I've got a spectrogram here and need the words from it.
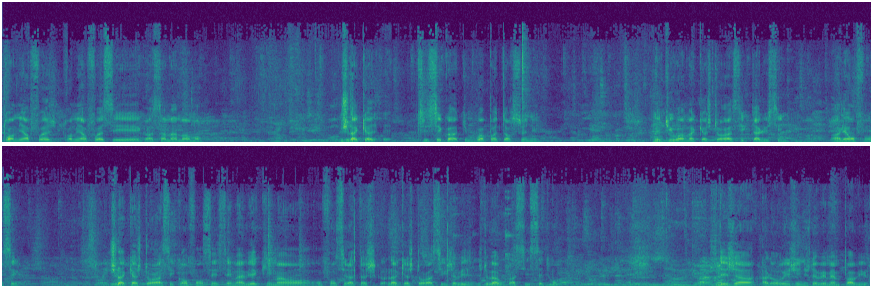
Première fois, première fois c'est grâce à ma maman. Je la ca- Tu sais quoi, tu me vois pas torse nu. Mais tu vois ma cage thoracique, t'hallucines. Elle est enfoncée. J'ai la cage thoracique enfoncée. C'est ma vieille qui m'a en- enfoncé la, tâche- la cage thoracique. Je devais avoir 6-7 mois. Déjà, à l'origine, je ne devais même pas vivre.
